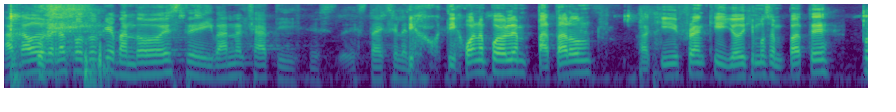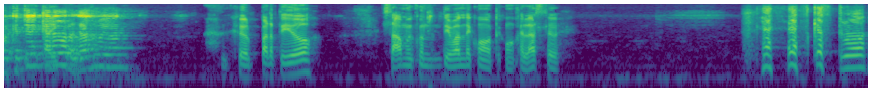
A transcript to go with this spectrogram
Acabo de ver las fotos que mandó este Iván al chat y está excelente. Tijuana Puebla empataron Aquí Frankie y yo dijimos empate. ¿Por qué tiene cara de orgasmo, Iván? El partido estaba muy contento, Iván, de cuando te congelaste, es que estuvo,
